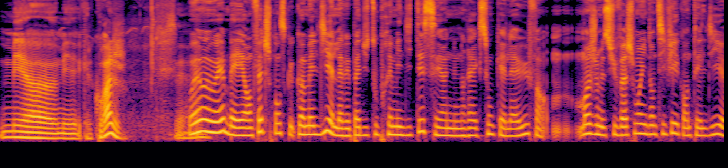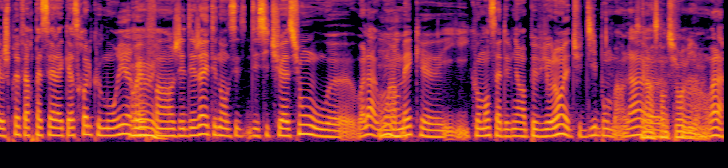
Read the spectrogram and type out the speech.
mais, euh, mais quel courage Ouais, ouais, ouais. Ben, en fait, je pense que comme elle dit, elle l'avait pas du tout prémédité. C'est une, réaction qu'elle a eue. Enfin, moi, je me suis vachement identifiée quand elle dit euh, je préfère passer à la casserole que mourir. enfin, j'ai déjà été dans des, situations où, euh, voilà, où un mmh. mec, euh, il commence à devenir un peu violent et tu te dis bon ben là. C'est l'instant de survie. Hein. Voilà.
